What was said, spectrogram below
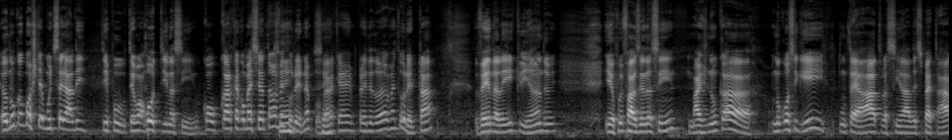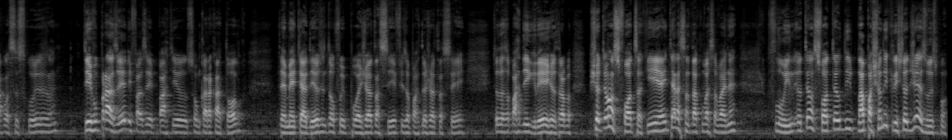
Eu nunca gostei muito, sei lá, de tipo, ter uma rotina assim. O cara que é comerciante é um Sim, aventureiro, né? Pô, o cara que é empreendedor é aventureiro, tá? Vendo ali, criando. E eu fui fazendo assim, mas nunca. Não consegui com teatro, assim, nada de espetáculo, essas coisas, né? Tive o prazer de fazer parte, eu sou um cara católico, temente a Deus, então fui pro EJC, fiz a parte do EJC, toda essa parte da igreja. Eu traba... Bicho, eu tenho umas fotos aqui, é interessante, a conversa vai, né? Fluindo. Eu tenho umas fotos eu de- na Paixão de Cristo, eu de Jesus, pô.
